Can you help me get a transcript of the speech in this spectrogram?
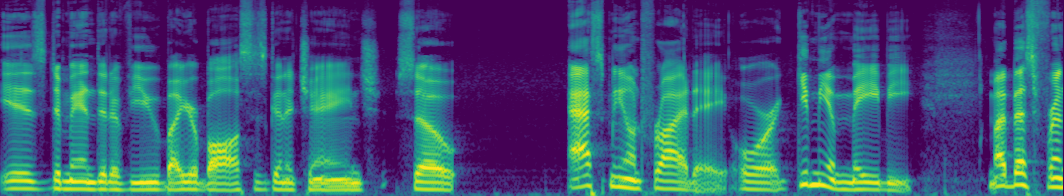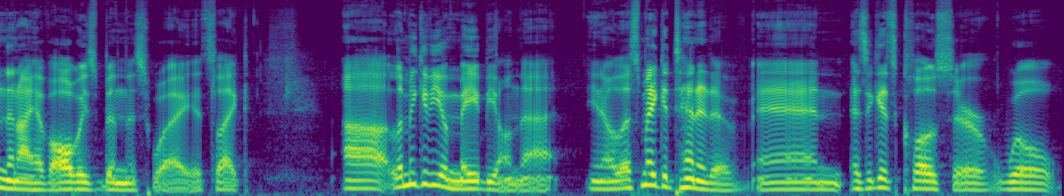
is demanded of you by your boss is going to change. So ask me on Friday or give me a maybe. My best friend and I have always been this way. It's like, uh, let me give you a maybe on that. You know, let's make it tentative. And as it gets closer, we'll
